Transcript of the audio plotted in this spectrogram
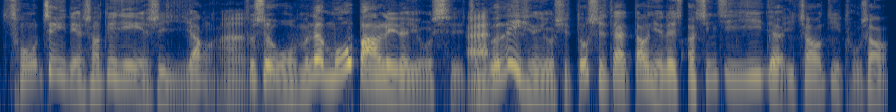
从这一点上，电竞也是一样啊，嗯就是我们的 MOBA 类的游戏，哎整个类型的游戏都是在当年的呃星际一的一张地图上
